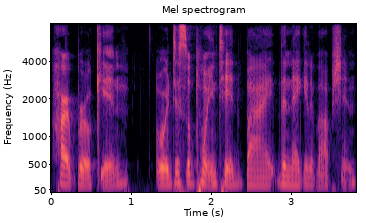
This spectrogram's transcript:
heartbroken or disappointed by the negative option.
